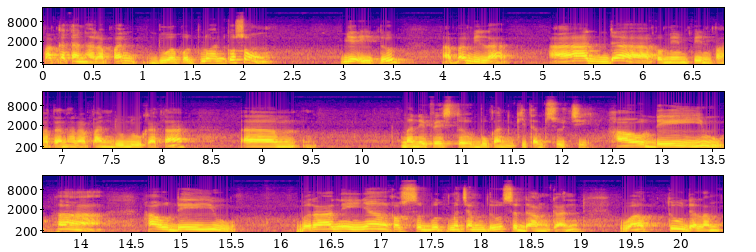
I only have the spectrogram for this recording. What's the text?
Pakatan Harapan 2.0 yaitu apabila ada pemimpin Pakatan Harapan dulu kata um, manifesto bukan kitab suci. How dare you? Ha how dare you? Beraninya kau sebut macam tu sedangkan waktu dalam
